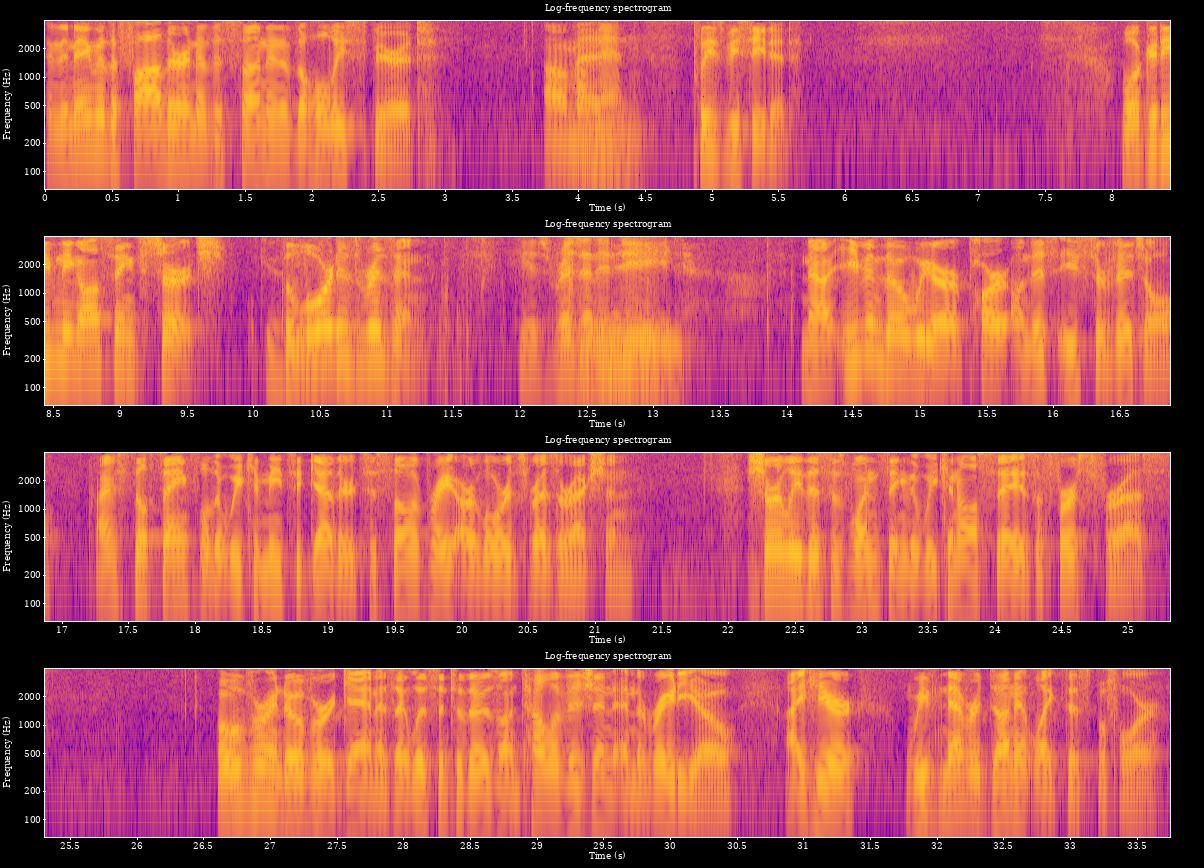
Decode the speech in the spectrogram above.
In the name of the Father, and of the Son, and of the Holy Spirit. Amen. Amen. Please be seated. Well, good evening, All Saints Church. Good the Lord is risen. He is risen indeed. Now, even though we are apart on this Easter vigil, I'm still thankful that we can meet together to celebrate our Lord's resurrection. Surely, this is one thing that we can all say is a first for us. Over and over again, as I listen to those on television and the radio, I hear, We've never done it like this before.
